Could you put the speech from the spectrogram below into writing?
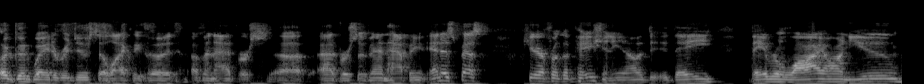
a good way to reduce the likelihood of an adverse uh, adverse event happening, and it's best care for the patient. You know, they they rely on you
